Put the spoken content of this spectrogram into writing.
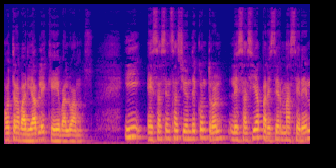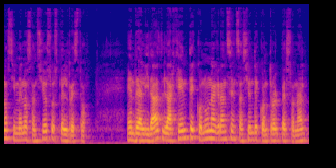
otra variable que evaluamos. Y esa sensación de control les hacía parecer más serenos y menos ansiosos que el resto. En realidad, la gente con una gran sensación de control personal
